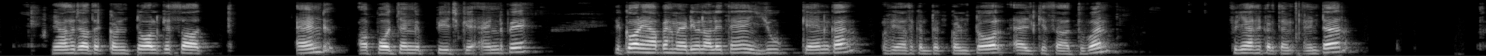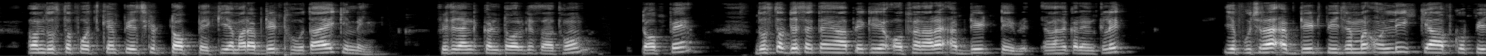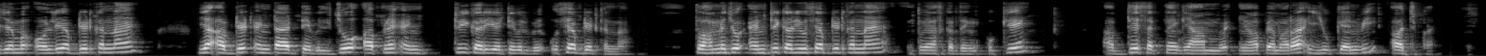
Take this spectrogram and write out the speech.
यहाँ से जाते कंट्रोल के साथ एंड आप पहुँच जाएँगे पेज के एंड पे। एक और यहाँ पे हम एडियो बना लेते हैं यू कैन का। फिर यहाँ से करते हैं कंट्रोल एल्ट के साथ वन फिर यहाँ से करते हैं एंटर अब हम दोस्तों पहुँच के पेज के टॉप पे कि हमारा अपडेट होता है कि नहीं। फिर से जाएँगे कंट्रोल के साथ होम टॉप पे। दोस्तों आप देख सकते हैं यहाँ पे कि ऑप्शन आ रहा है अपडेट टेबल यहाँ से करें क्लिक ये पूछ रहा है अपडेट पेज नंबर ओनली क्या आपको पेज नंबर ओनली अपडेट करना है? या अपडेट एंटायर टेबल जो आपने एंट्री करी है टेबल पे, उसे अपडेट करना तो हमने जो एंट्री करी है, उसे अपडेट करना है। तो यहाँ से कर देंगे ओके आप देख सकते हैं कि यहाँ यहाँ पे हमारा यू कैन भी आ चुका है।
